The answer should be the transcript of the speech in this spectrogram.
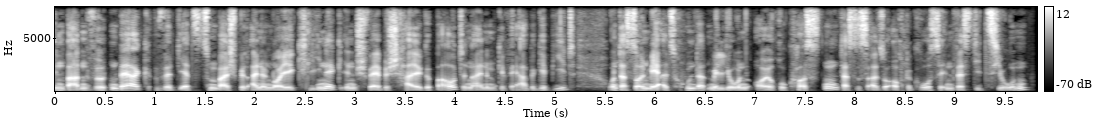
In Baden-Württemberg wird jetzt zum Beispiel eine neue Klinik in Schwäbisch Hall gebaut, in einem Gewerbegebiet. Und das soll mehr als 100 Millionen Euro kosten. Das ist also auch eine große Investition.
